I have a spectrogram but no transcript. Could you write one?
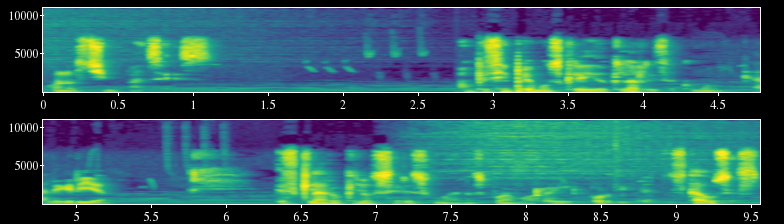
con los chimpancés. Aunque siempre hemos creído que la risa comunica alegría, es claro que los seres humanos podemos reír por diferentes causas.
